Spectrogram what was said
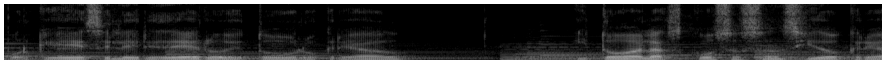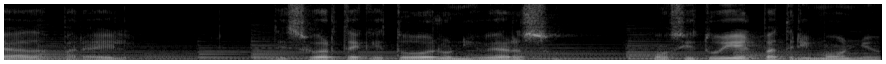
porque es el heredero de todo lo creado y todas las cosas han sido creadas para Él, de suerte que todo el universo constituye el patrimonio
